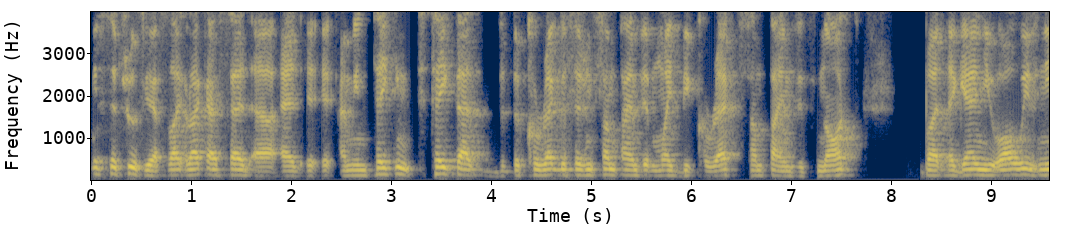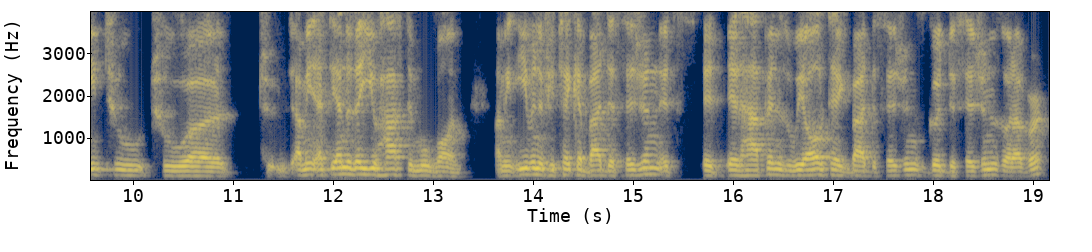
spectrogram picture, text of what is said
it's the truth. Yes, like like I said, uh, it, it, I mean, taking to take that the, the correct decision. Sometimes it might be correct, sometimes it's not but again you always need to to uh, to i mean at the end of the day you have to move on. I mean even if you take a bad decision it's it, it happens. We all take bad decisions good decisions whatever.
